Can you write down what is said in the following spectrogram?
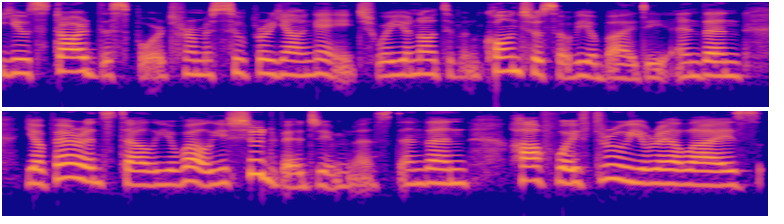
you start the sport from a super young age where you're not even conscious of your body. And then your parents tell you well you should be a gymnast. And then halfway through you realize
